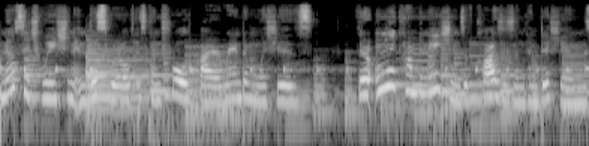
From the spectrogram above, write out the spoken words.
No situation in this world is controlled by our random wishes. There are only combinations of causes and conditions.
